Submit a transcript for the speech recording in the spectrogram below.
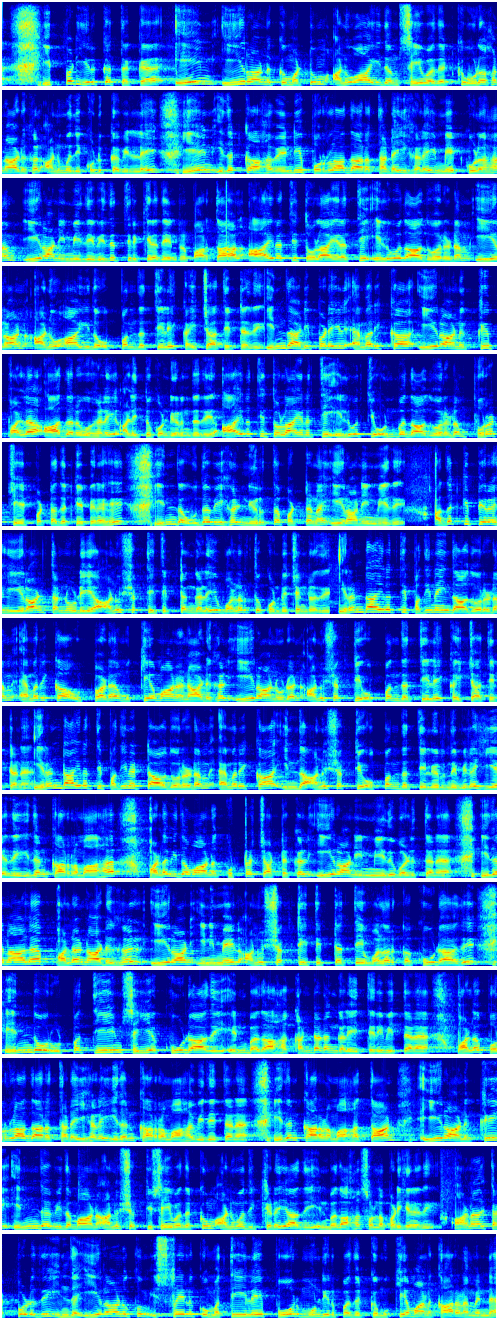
இப்படி இருக்கத்தக்க ஏன் ஈரானுக்கு மட்டும் அணு ஆயுதம் செய்வதற்கு உலக நாடுகள் அனுமதி கொடுக்கவில்லை? ஏன் இதற்காக வேண்டி பொருளாதார தடைகளை மேற்குலகம் ஈரானின் மீது விதித்திருக்கிறது என்று பார்த்தால் ஆயிரத்தி தொள்ளாயிரத்தி எழுபதாவது வருடம் ஈரான் அணு ஆயுத ஒப்பந்தத்திலே கைச்சாத்திட்டது. இந்த அடிப்படையில் அமெரிக்கா ஈரானுக்கு பல ஆதரவுகளை அளித்துக் கொண்டிருந்தது. ஆயிரத்தி தொள்ளாயிரத்தி எழுபத்தி ஒன்பதாவது வருடம் புரட்சி ஏற்பட்டதற்கு பிறகு இந்த உதவிகள் நிறுத்தப்பட்டன ஈரானின் மீது. அதற்கு பிறகு ஈரான் தன்னுடைய அணுசக்தி திட்டங்களை வளர்த்து கொண்டு சென்றது. இரண்டாயிரத்தி பதினைந்தாவது வருடம் அமெரிக்கா உட்பட முக்கியமான நாடுகள் ஈரானுடன் அணுசக்தி ஒப்பந்தத்திலே கைச்சாத்திட்டன. இரண்டாயிரத்தி பதினெட்டாவது வருடம் அமெரிக்கா இந்த அணுசக்தி ஒப்பந்தத்திலிருந்து விலகியது. இதன் காரணமாக பலவிதமான குற்றச்சாட்டுகள் குற்றச்சாட்டுக்கள் ஈரானின் மீது வலுத்தன. இதனால பல நாடுகள் ஈரான் இனிமேல் அணுசக்தி திட்டத்தை வளர்க்க கூடாது எந்த ஒரு உற்பத்தியையும் செய்யக்கூடாது என்பதாக கண்டனங்களை தெரிவித்தன. பல பொருளாதார தடைகளை இதன் காரணமாக விதித்தன. இதன் காரணமாகத்தான் ஈரானுக்கு எந்த விதமான அணுசக்தி செய்வதற்கும் அனுமதி கிடையாது என்பதாக சொல்லப்படுகிறது. ஆனால் தற்பொழுது இந்த ஈரானுக்கும் இஸ்ரேலுக்கும் மத்தியிலே போர் மூண்டிருப்பதற்கு முக்கியமான காரணம் என்ன?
